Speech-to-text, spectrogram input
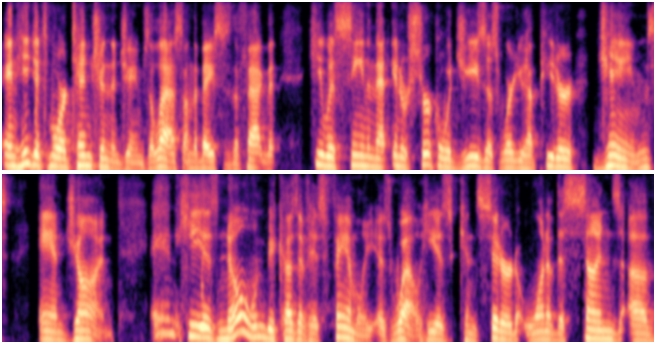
And he gets more attention than James the Less on the basis of the fact that he was seen in that inner circle with Jesus where you have Peter, James, and John. And he is known because of his family as well. He is considered one of the sons of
